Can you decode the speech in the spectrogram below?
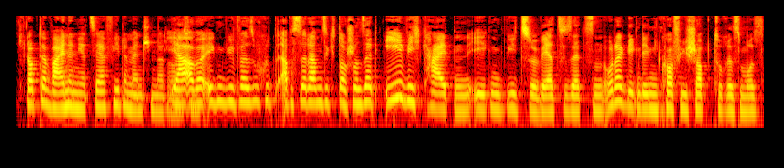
Ich glaube, da weinen jetzt sehr viele Menschen da draußen. Ja, aber irgendwie versucht Amsterdam sich doch schon seit Ewigkeiten irgendwie zur Wehr zu setzen, oder? Gegen den Coffeeshop-Tourismus.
